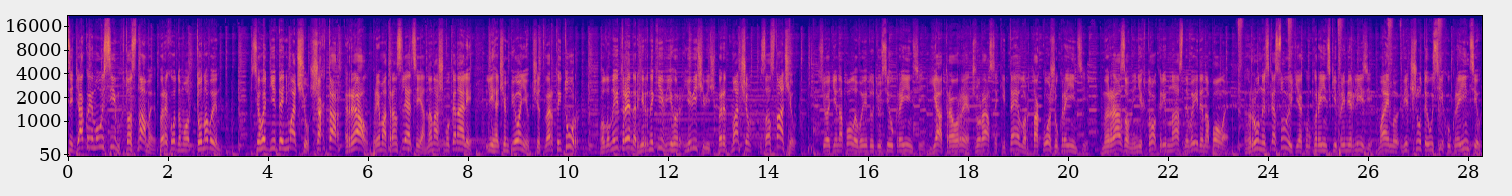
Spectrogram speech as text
Друзі, дякуємо усім, хто з нами. Переходимо до новин. Сьогодні день матчу Шахтар Реал. Пряма трансляція на нашому каналі Ліга Чемпіонів. Четвертий тур. Головний тренер гірників Ігор Йовічевич перед матчем зазначив. Сьогодні на поле вийдуть усі українці. Я, Траоре, Джурасик і Тейлор також українці. Ми разом і ніхто, крім нас, не вийде на поле. Гру не скасують, як в українській прем'єр-лізі. Маємо відчути усіх українців,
